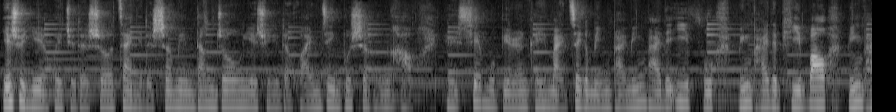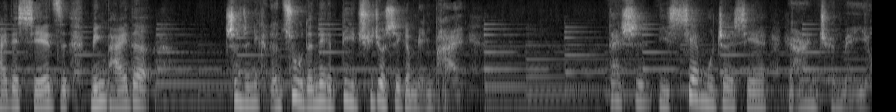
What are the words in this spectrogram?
也许你也会觉得说，在你的生命当中，也许你的环境不是很好，你羡慕别人可以买这个名牌、名牌的衣服、名牌的皮包、名牌的鞋子、名牌的。甚至你可能住的那个地区就是一个名牌，但是你羡慕这些，然而你却没有。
